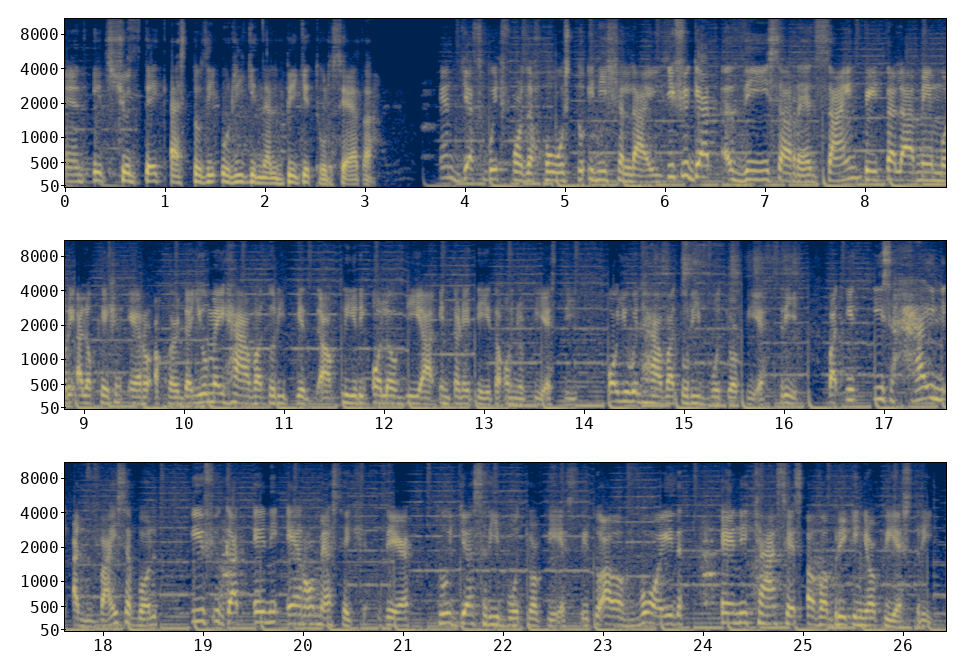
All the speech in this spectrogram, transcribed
And it should take us to the original BGToolSet. And just wait for the host to initialize. If you get this uh, red sign, fatal uh, memory allocation error occurred, uh, you may have uh, to repeat uh, clearing all of the uh, internet data on your PS3 or you will have uh, to reboot your PS3. But it is highly advisable if you got any error message there to just reboot your PS3 to avoid any chances of uh, breaking your PS3.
